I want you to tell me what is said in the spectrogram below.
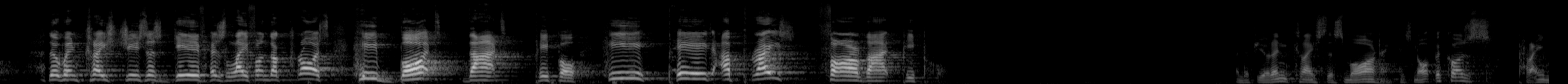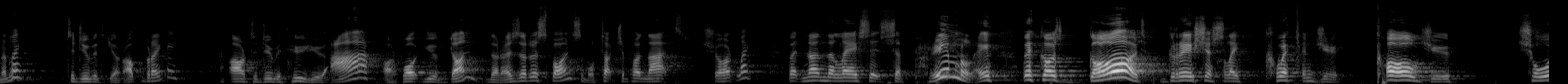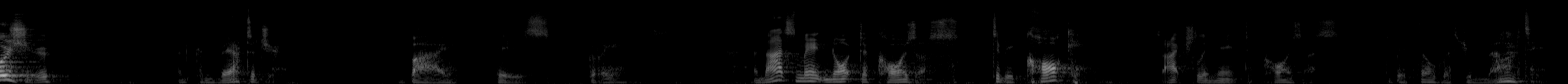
That when Christ Jesus gave his life on the cross, he bought that people. He paid a price for that people. And if you're in Christ this morning, it's not because primarily to do with your upbringing or to do with who you are or what you've done. There is a response, and we'll touch upon that shortly. But nonetheless, it's supremely because God graciously quickened you, called you, chose you, and converted you by His that's meant not to cause us to be cocky. It's actually meant to cause us to be filled with humility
